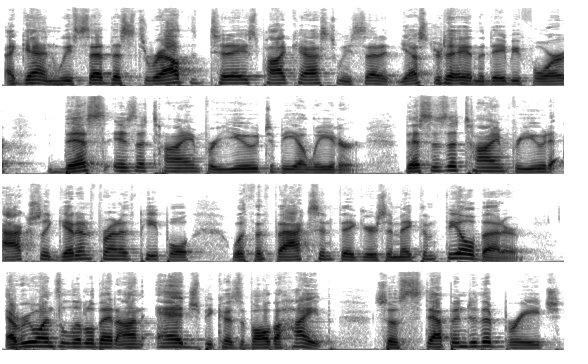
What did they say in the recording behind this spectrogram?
Again, we've said this throughout today's podcast. We said it yesterday and the day before. This is a time for you to be a leader. This is a time for you to actually get in front of people with the facts and figures and make them feel better. Everyone's a little bit on edge because of all the hype. So step into the breach,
